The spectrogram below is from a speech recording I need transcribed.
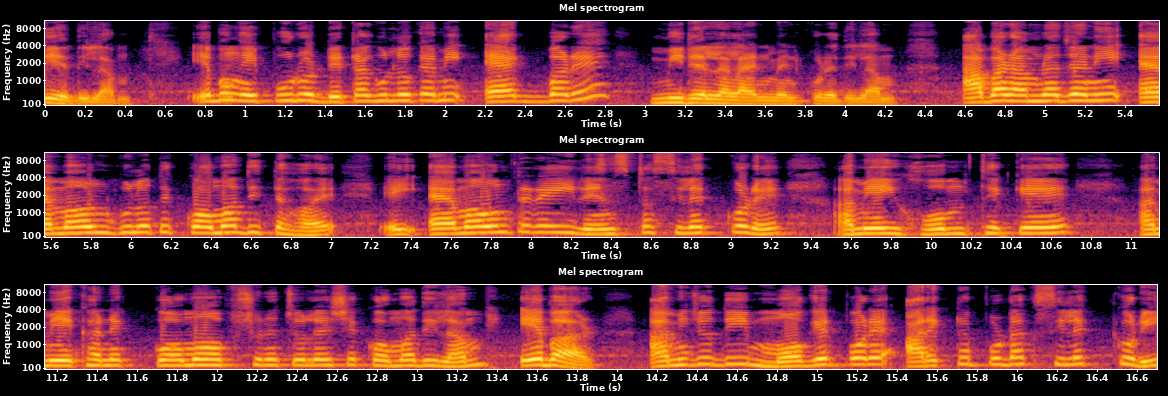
দিয়ে দিলাম এবং এই পুরো ডেটাগুলোকে আমি একবারে মিডল অ্যালাইনমেন্ট করে দিলাম। আবার আমরা জানি অ্যামাউন্টগুলোতে কমা দিতে হয়। এই অ্যামাউন্টের এই রেঞ্জটা সিলেক্ট করে আমি এই হোম থেকে আমি এখানে কমা অপশনে চলে এসে কমা দিলাম। এবার আমি যদি মগের পরে আরেকটা প্রোডাক্ট সিলেক্ট করি,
